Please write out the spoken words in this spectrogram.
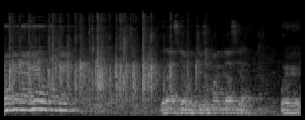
Homenajeado también. Gracias, muchísimas gracias. Pues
